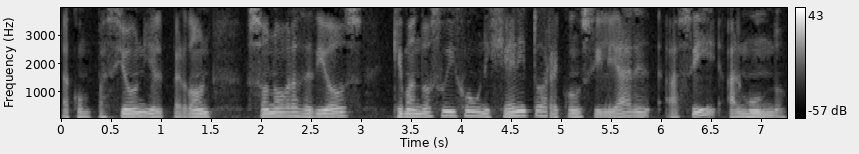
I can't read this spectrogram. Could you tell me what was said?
La compasión y el perdón son obras de Dios que mandó a su Hijo unigénito a reconciliar así al mundo,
